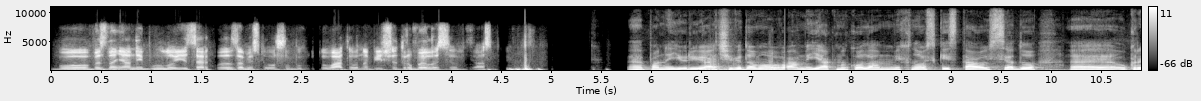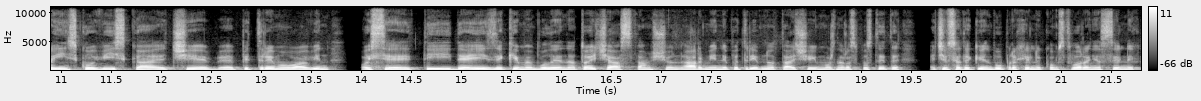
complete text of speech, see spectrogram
Бо визнання не було, і церква замість того, щоб гуртувати, вона більше дробилася в діаспорі. Е, Пане Юрію, а чи відомо вам, як Микола Міхновський ставився до е, українського війська? Чи е, підтримував він ось е, ті ідеї, з якими були на той час, там що армії не потрібно, та що її можна розпустити? Чи все-таки він був прихильником створення сильних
